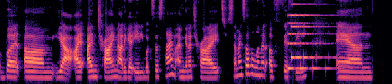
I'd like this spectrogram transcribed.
But um, yeah, I, I'm trying not to get 80 books this time. I'm going to try to set myself a limit of 50. And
